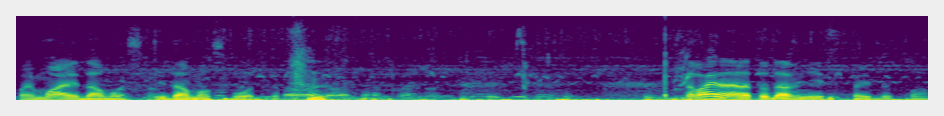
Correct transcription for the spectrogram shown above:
поймаю и дам вам, и дам вам сфоткать. Давай, наверное, туда вниз пойду к вам.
